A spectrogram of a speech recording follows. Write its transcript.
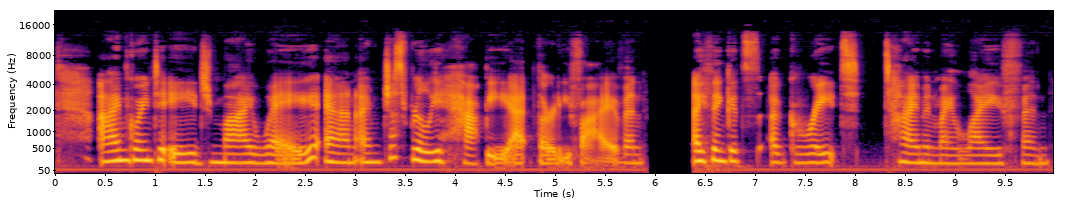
I'm going to age my way and I'm just really happy at 35. And I think it's a great time in my life. And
